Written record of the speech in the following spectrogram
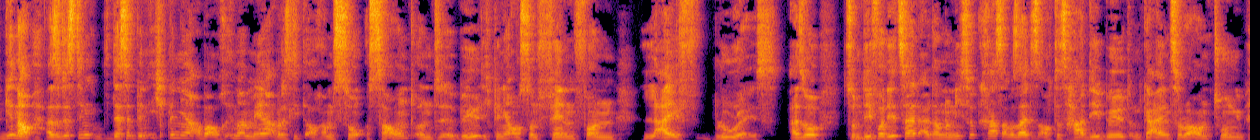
genau. Also das Ding, deshalb bin ich bin ja aber auch immer mehr, aber das liegt auch am so Sound und äh, Bild. Ich bin ja auch so ein Fan von Live Blu-rays. Also zum Mhm. DVD-Zeitalter noch nicht so krass, aber seit es auch das HD-Bild und geilen Surround-Ton gibt,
